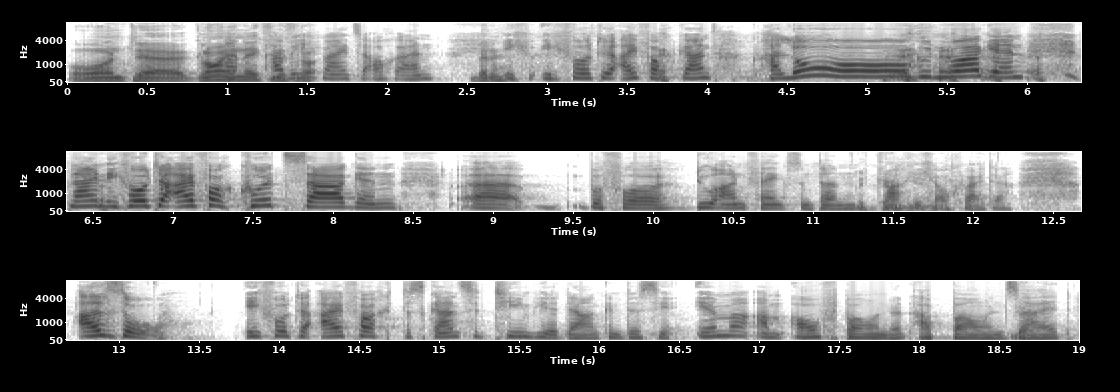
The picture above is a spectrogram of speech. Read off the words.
Und äh. Habe ich meins auch an? Ich, ich wollte einfach ganz, hallo, guten Morgen. Nein, ich wollte einfach kurz sagen, äh, bevor du anfängst und dann mache ich auch weiter. Also, ich wollte einfach das ganze Team hier danken, dass ihr immer am Aufbauen und Abbauen seid. Ja.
